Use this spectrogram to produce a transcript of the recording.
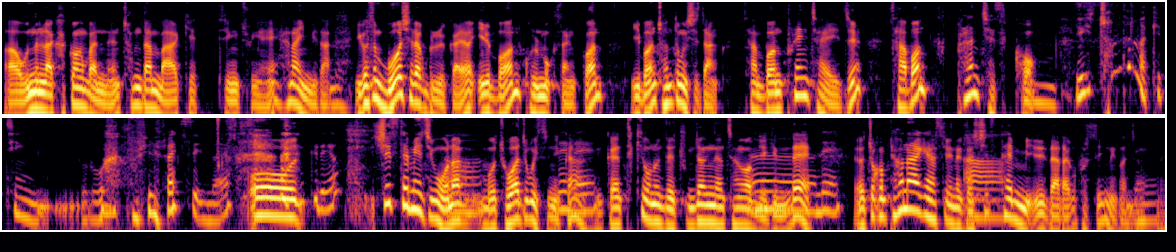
아, 오늘날 각광받는 첨단 마케팅 중에 하나입니다. 네. 이것은 무엇이라고 부를까요? 1번 골목상권, 2번 전통시장, 3번 프랜차이즈, 4번 프란체스코. 음, 여기 첨단 마케팅 으로 분류를 할 수 있나요? 어, 그래요? 시스템이 지금 워낙 아. 뭐 좋아지고 있으니까, 네네. 그러니까 특히 오늘 이제 중장년 창업 아, 얘기인데 네. 조금 편하게 할 수 있는 그런 아. 시스템이다라고 볼 수 있는 거죠. 네. 네.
